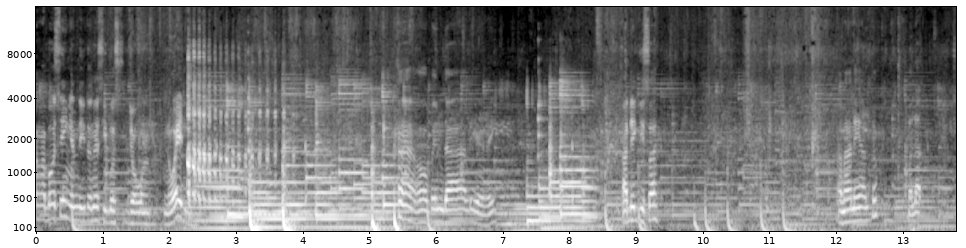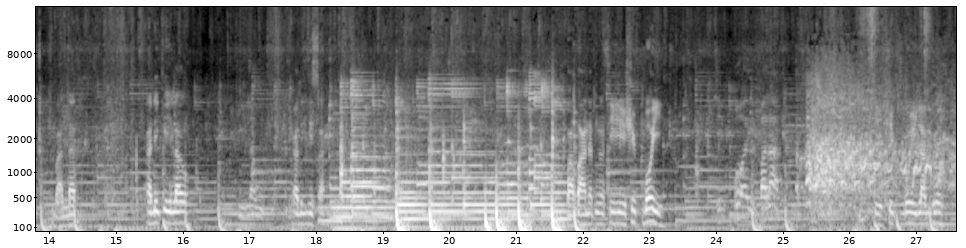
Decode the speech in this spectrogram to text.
Mga bossing, nandito na si Boss Joe Noel. Open dali, right? Adig isa. Ano na yan to? Balat. Balat. Adig ilaw. Ilaw. Adig isa. Babanat na si Ship Boy. Boy, balat. Si Ship Boy Lago.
